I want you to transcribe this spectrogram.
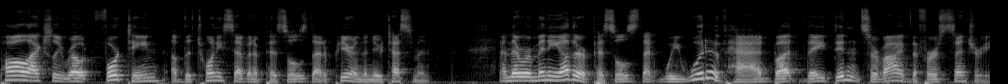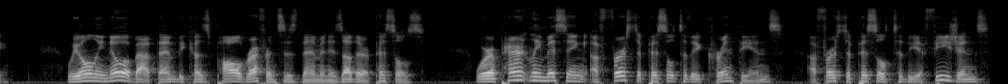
Paul actually wrote 14 of the 27 epistles that appear in the New Testament and there were many other epistles that we would have had, but they didn't survive the first century. We only know about them because Paul references them in his other epistles. We're apparently missing a first epistle to the Corinthians, a first epistle to the Ephesians,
